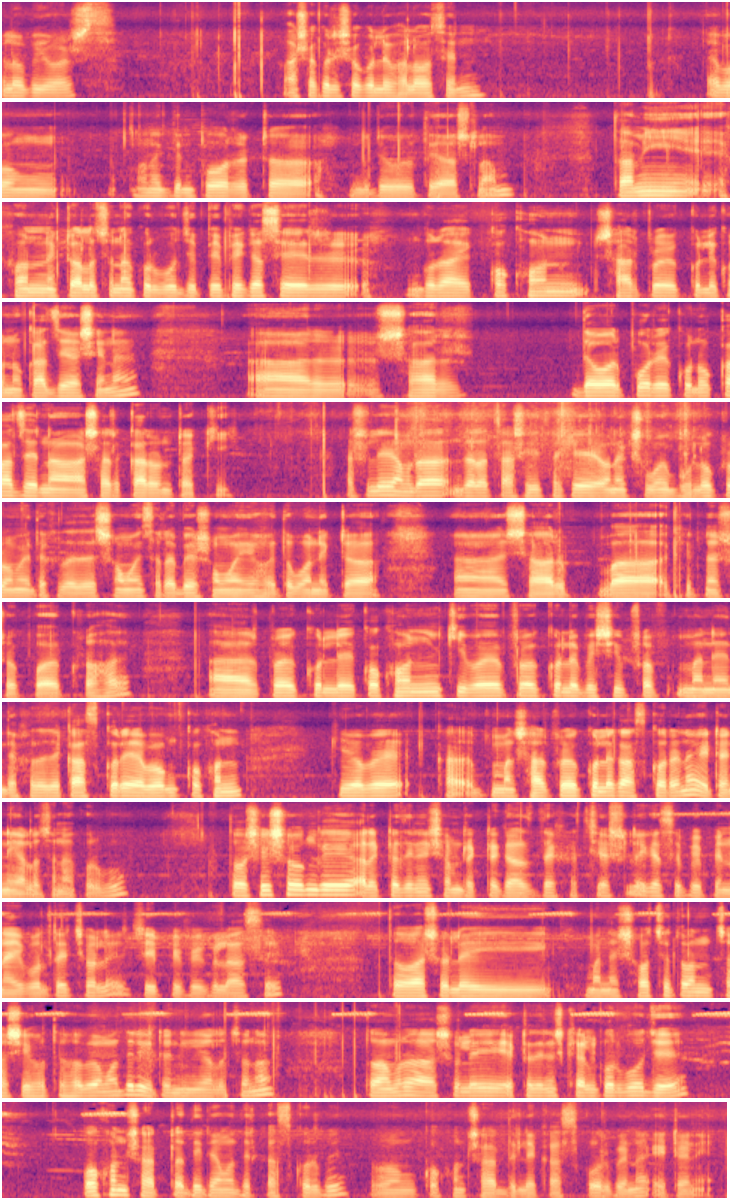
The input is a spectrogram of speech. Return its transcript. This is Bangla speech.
হ্যালো ভিউয়ার্স আশা করি সকলে ভালো আছেন। এবং অনেকদিন পর একটা ভিডিওতে আসলাম। তো আমি এখন একটা আলোচনা করব যে পেঁপে গাছের গোড়ায় কখন সার প্রয়োগ করলে কোনো কাজে আসে না? আর সার দেওয়ার পরে কোনো কাজে না আসার কারণটা কি? আসলে আমরা যারা চাষি থাকে, অনেক সময় ভুলক্রমে দেখা যায় সময় ছাড়া বেসময়ে হয়তো অনেকটা সার বা কীটনাশক প্রয়োগ করা হয়। আর প্রয়োগ করলে কখন কীভাবে প্রয়োগ করলে বেশি মানে দেখা যায় যে কাজ করে এবং কখন কীভাবে মানে সার প্রয়োগ করলে কাজ করে না, এটা নিয়ে আলোচনা করব। তো সেই সঙ্গে আরেকটা জিনিস আমরা একটা গাছ দেখাচ্ছি। আসলে গাছে পেঁপে নাই বলতে চলে, যে পেঁপেগুলো আছে তো আসলেই মানে সচেতন চাষি হতে হবে আমাদের, এটা নিয়ে আলোচনা। তো আমরা আসলে একটা জিনিস খেয়াল করব যে, কখন সারটা দিলে আমাদের কাজ করবে এবং কখন সার দিলে কাজ করবে না, এটা নিয়ে।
